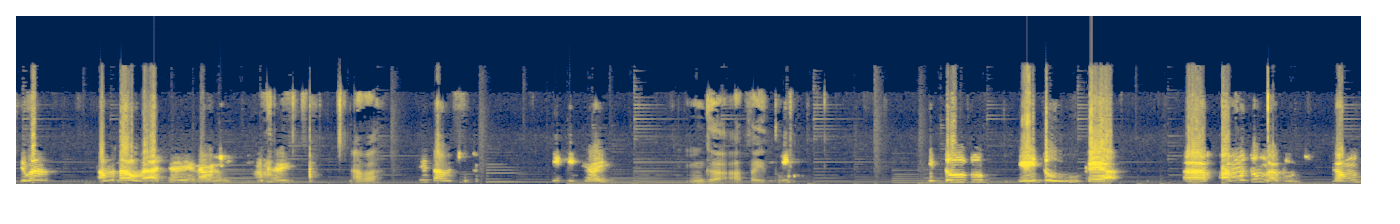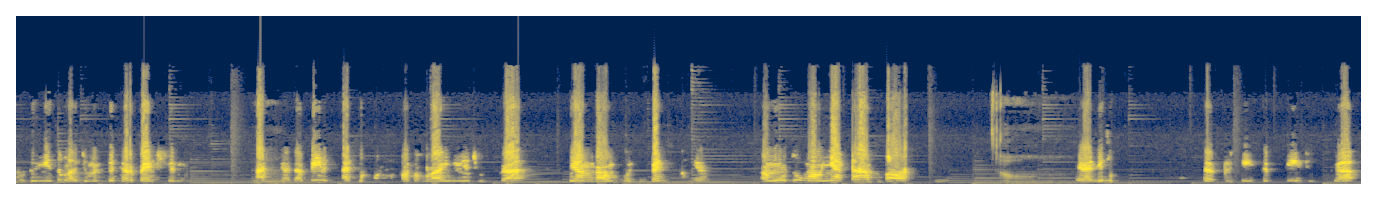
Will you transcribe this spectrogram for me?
Cuman kamu tahu nggak ada yang namanya ikigai? Apa? Ini tahu. Ikigai. Enggak, apa itu? Itu ya itu kayak uh, kamu tuh nggak butuh kamu butuhnya itu nggak cuma sekedar passion. Hmm. ada tapi ada faktor lainnya juga yang kamu butuhkan ya kamu tuh maunya apa? Oh. ya nanti seperti seperti juga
